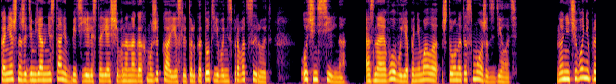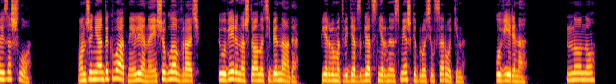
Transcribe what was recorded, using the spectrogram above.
Конечно же, Демьян не станет бить еле стоящего на ногах мужика, если только тот его не спровоцирует. Очень сильно. А зная Вову, я понимала, что он это сможет сделать. Но ничего не произошло. Он же неадекватный, Елена, еще главврач. Ты уверена, что оно тебе надо?» Первым, отведя взгляд с нервной усмешкой, бросил Сорокин. «Уверена». «Ну-ну.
